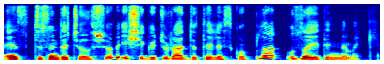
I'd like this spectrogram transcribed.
enstitüsünde çalışıyor ve işi gücü radyo teleskopla uzayı dinlemek.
